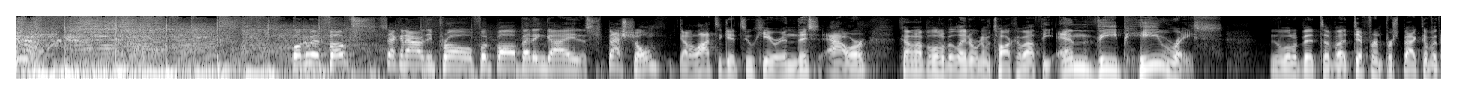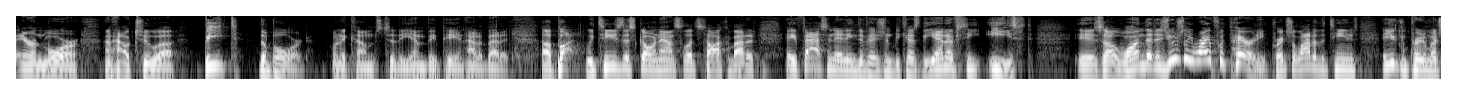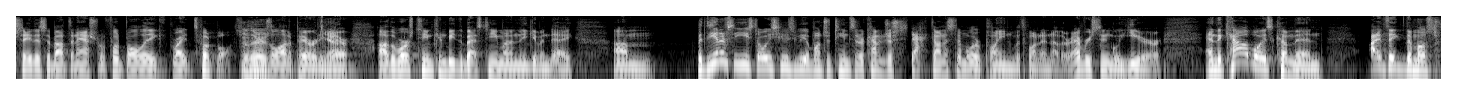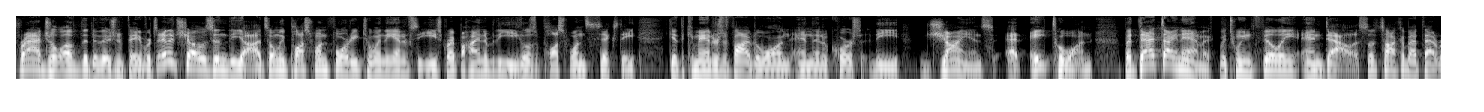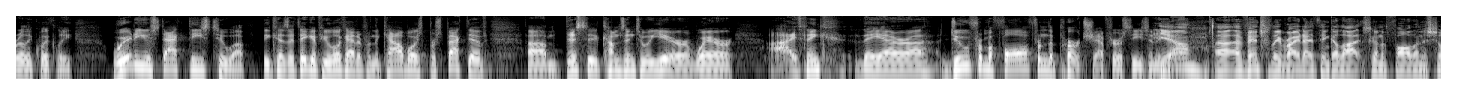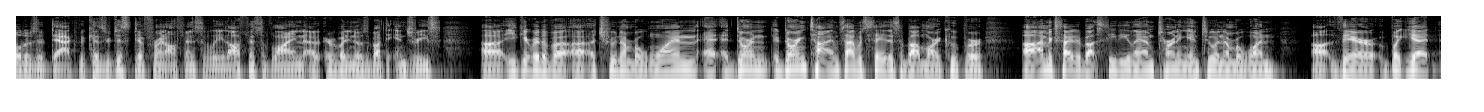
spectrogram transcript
Welcome in, folks. Second hour of the Pro Football Betting Guide special. Got a lot to get to here in this hour. Coming up a little bit later, we're going to talk about the MVP race. A little bit of a different perspective with Aaron Moore on how to uh, beat the board when it comes to the MVP and how to bet it. Uh, but we teased this going out, so let's talk about it. A fascinating division because the NFC East is uh, one that is usually rife with parity. Pritch, a lot of the teams, and you can pretty much say this about the National Football League, right? It's football, so mm-hmm. there's a lot of parity yeah. there. Uh, the worst team can beat the best team on any given day. Um, but the NFC East always seems to be a bunch of teams that are kind of just stacked on a similar plane with one another every single year. And the Cowboys come in I think the most fragile of the division favorites, and it shows in the odds. Only plus 140 to win the NFC East. Right behind them are the Eagles at plus 160. Get the Commanders at 5 to 1, and then, of course, the Giants at 8 to 1. But that dynamic between Philly and Dallas, let's talk about that really quickly. Where do you stack these two up? Because I think if you look at it from the Cowboys' perspective, um, this comes into a year where I think they are uh, due from a fall from the perch after a season ago. Yeah, uh, eventually, right? I think a lot is going to fall on the shoulders of Dak because they're just different offensively. The offensive line, uh, everybody knows about the injuries. Uh, you get rid of a, a, true number one at, at during during times. I would say this about Amari Cooper. Uh, I'm excited about CeeDee Lamb turning into a number one uh, there, but yet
